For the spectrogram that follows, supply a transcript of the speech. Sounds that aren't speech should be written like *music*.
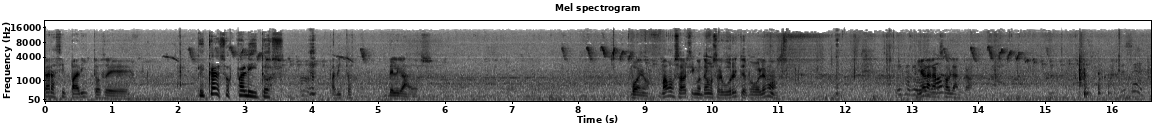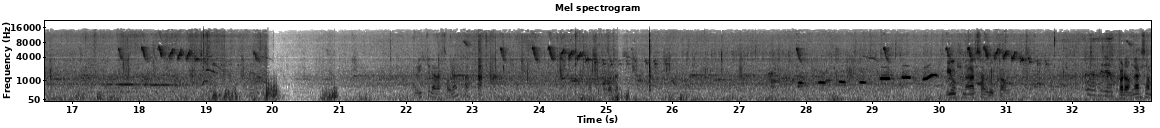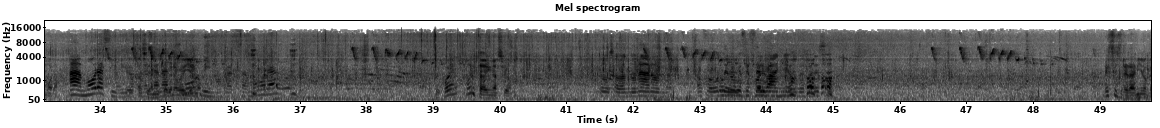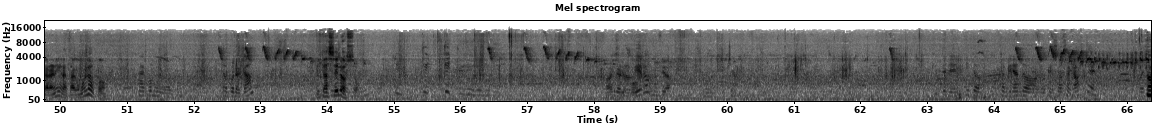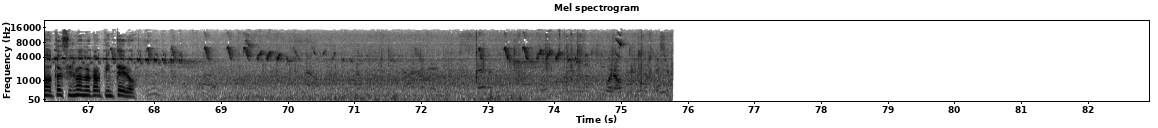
Picar así palitos de... Picar esos palitos. Palitos delgados. Bueno, vamos a ver si encontramos al burrito y después volvemos. Mirá la garza blanca. ¿La viste la garza blanca? Vimos una garza bruja. hoy. Ah, mira. Perdón, garza mora. Ah, Mora sí vimos. por Hacía mucho que no veíamos. Vimos Garza Mora. ¿Se fue? ¿Dónde está Ignacio? Todos abandonaron a favor del, que se fue del baño, baño. me parece. *laughs* Este es el granero cara negra, está como loco. Está como loco. ¿Está por acá? Está celoso. A ver ¿Pero lo lo puedo que? No, estoy filmando al carpintero.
